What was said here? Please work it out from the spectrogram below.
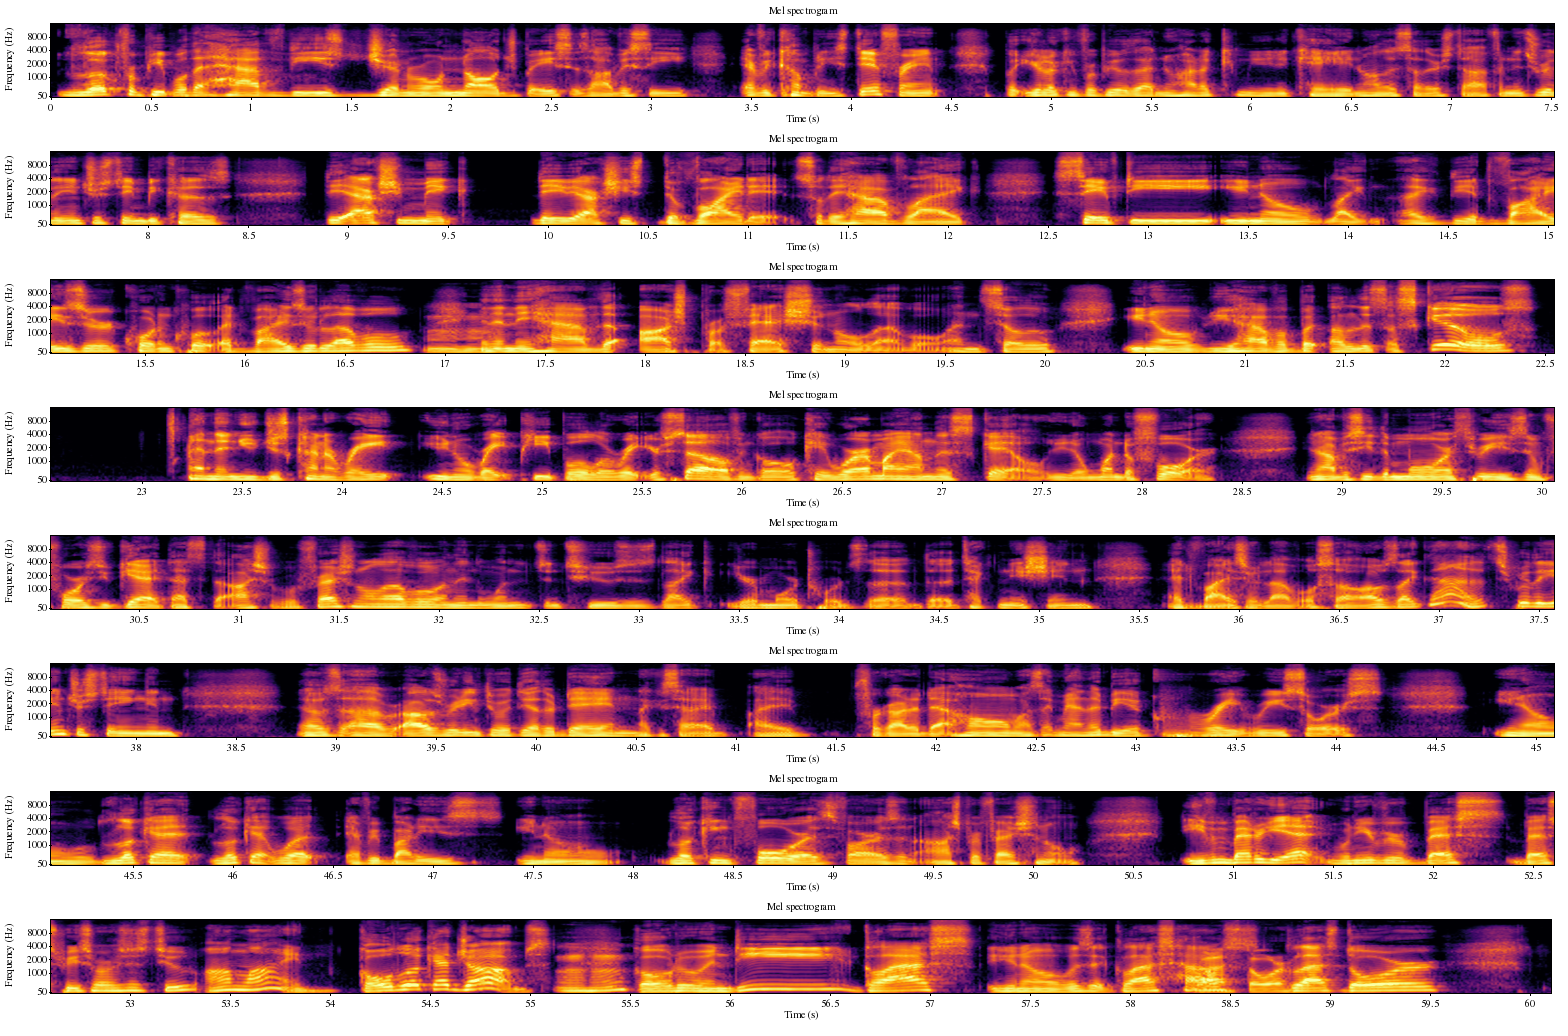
look for people that have these general knowledge bases. Obviously, every company is different, but you're looking for people that know how to communicate and all this other stuff. And it's really interesting because they actually make they actually divide it. So they have like safety, you know, like like the advisor, quote unquote, advisor level, Mhm. and then they have the OSH professional level. And so, you know, you have a, a list of skills and then you just kind of rate, you know, rate people or rate yourself and go, okay, where am I on this scale? You know, one to four. And obviously the more threes and fours you get, that's the OSHA professional level. And then the ones and twos is like you're more towards the the technician advisor level. So I was like, ah, that's really interesting. And I was uh, I was reading through it the other day, and like I said, I, I forgot it at home. I was like, man, that'd be a great resource. You know, look at look at what everybody's you know looking for as far as an OSH professional. Even better yet, one of your best best resources too online. Go look at jobs. Mhm. Go to Indeed, Glass. You know, was it Glass House, Glassdoor. Glassdoor,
